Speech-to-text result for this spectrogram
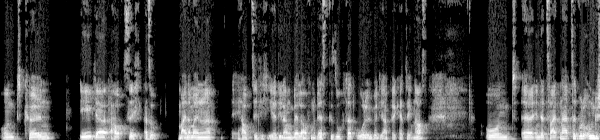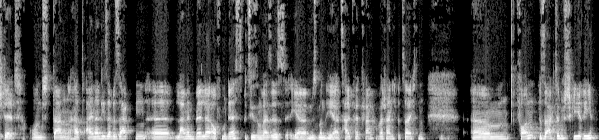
und Köln eh ja hauptsächlich, also meiner Meinung nach äh, hauptsächlich eher die langen Bälle auf Modest gesucht hat oder über die Abwehrkette hinaus. Und äh, in der zweiten Halbzeit wurde umgestellt. Und dann hat einer dieser besagten äh, langen Bälle auf Modest, beziehungsweise das eher, muss man eher als Halbfeldflanke wahrscheinlich bezeichnen, ähm, von besagtem Skiri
